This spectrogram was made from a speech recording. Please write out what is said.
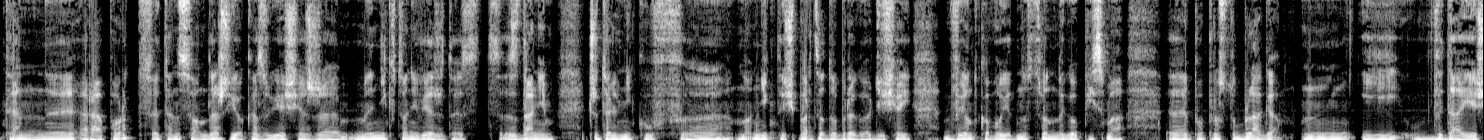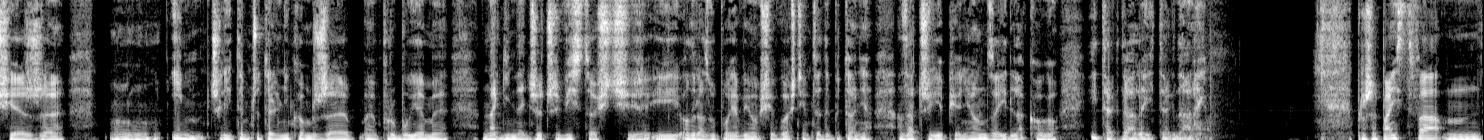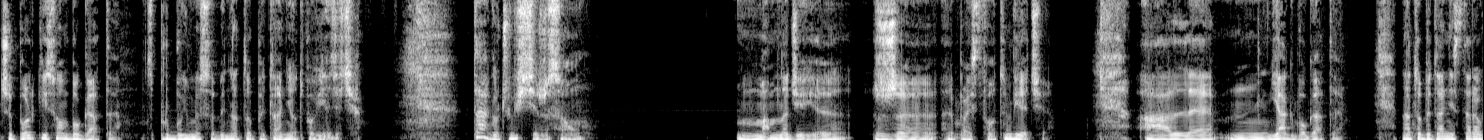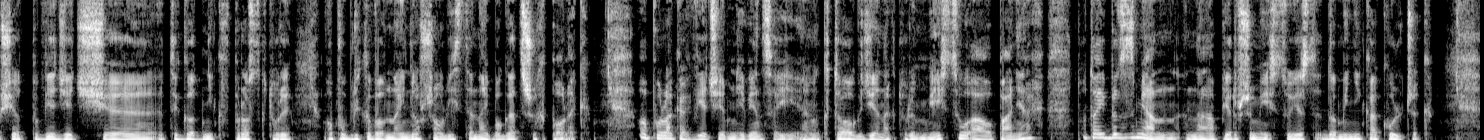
ten raport, ten sondaż, i okazuje się, że nikt w to nie wierzy. To jest zdaniem czytelników e, no, niegdyś bardzo dobrego, dzisiaj wyjątkowo jednostronnego pisma, e, po prostu blaga. Mm, I wydaje się, że mm, im, czyli tym czytelnikom, że e, próbujemy naginać rzeczywistość i od razu pojawiają się właśnie wtedy pytania, za czyje pieniądze i dla kogo i tak dalej, i tak dalej. Proszę Państwa, mm, czy Polki są bogate? Spróbujmy sobie na to pytanie odpowiedzieć. Tak, oczywiście, że są. Mam nadzieję, że Państwo o tym wiecie ale mm, jak bogate? Na to pytanie starał się odpowiedzieć e, tygodnik Wprost, który opublikował najnowszą listę najbogatszych Polek. O Polakach wiecie mniej więcej e, kto, gdzie, na którym miejscu, a o paniach tutaj bez zmian. Na pierwszym miejscu jest Dominika Kulczyk.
